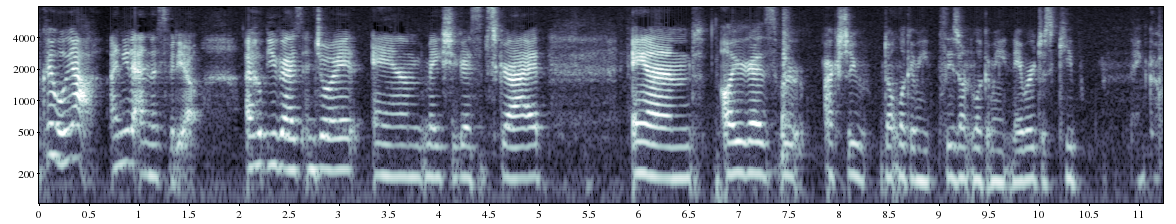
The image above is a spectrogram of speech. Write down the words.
okay, well yeah, I need to end this video. I hope you guys enjoy it and make sure you guys subscribe. And all you guys were actually, don't look at me. Please don't look at me. Neighbor, just keep, thank God.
